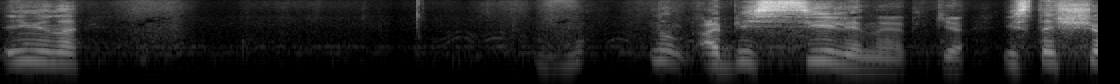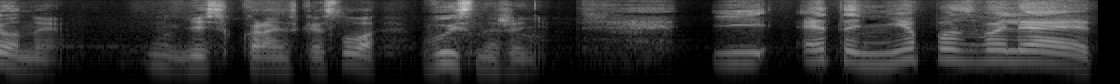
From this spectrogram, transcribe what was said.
Именно ну, обессиленные такие, истощенные. Ну, есть украинское слово выснажение. И это не позволяет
